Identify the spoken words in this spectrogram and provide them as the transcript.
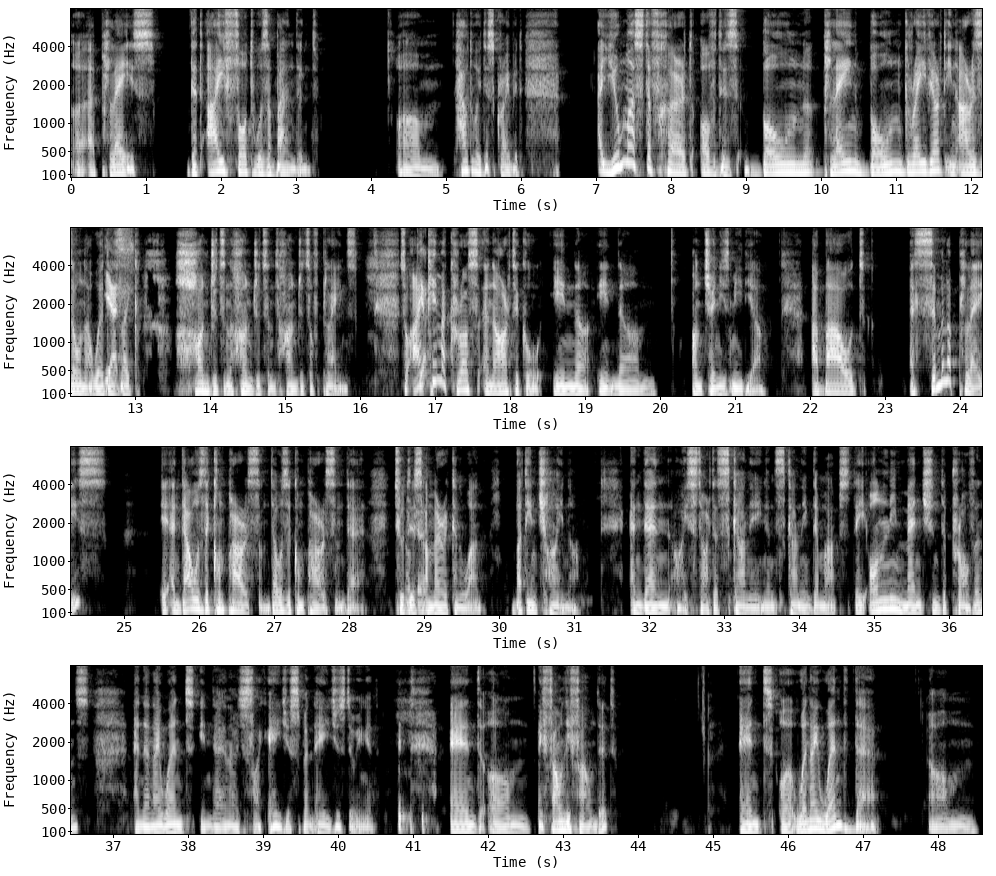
a place that i thought was abandoned um how do i describe it uh, you must have heard of this bone plain bone graveyard in arizona where yes. there's like hundreds and hundreds and hundreds of planes so i yeah. came across an article in uh, in um, on chinese media about a similar place and that was the comparison that was the comparison there to this okay. american one but in china. And then i started scanning and scanning the maps. They only mentioned the province and then i went in there and i was just like ages spent ages doing it. And um, i finally found it. And uh, when i went there um,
